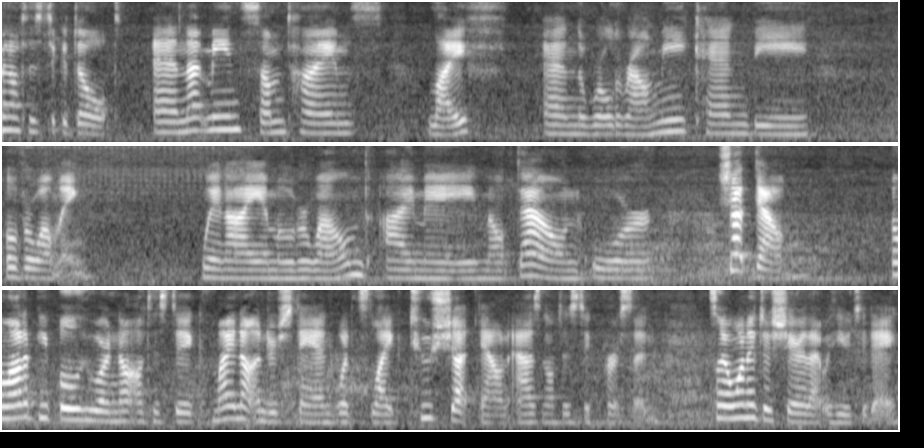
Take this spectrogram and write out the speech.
an autistic adult, and that means sometimes life and the world around me can be overwhelming. When I am overwhelmed, I may melt down or shut down. A lot of people who are not autistic might not understand what it's like to shut down as an autistic person. So I wanted to share that with you today.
